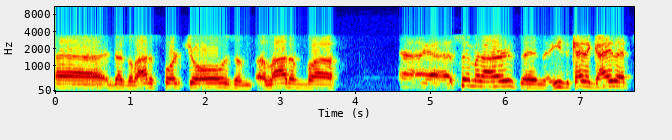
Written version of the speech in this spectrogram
uh, does a lot of sport shows, a, a lot of uh, uh, seminars, and he's the kind of guy that's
